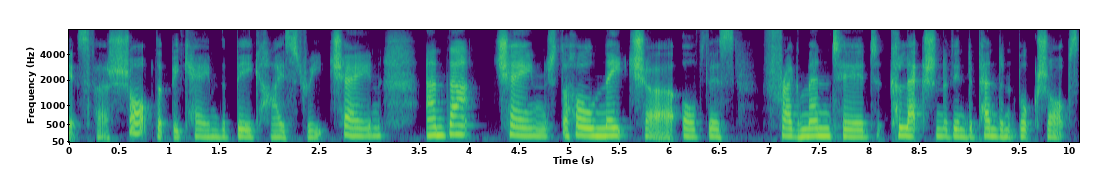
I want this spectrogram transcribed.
its first shop that became the big high street chain. And that changed the whole nature of this fragmented collection of independent bookshops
